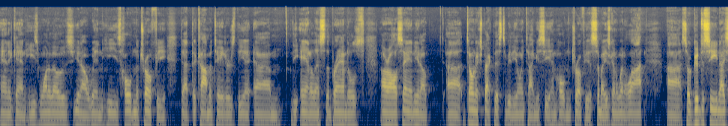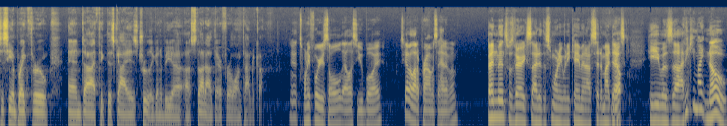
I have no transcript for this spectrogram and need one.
And again, he's one of those, you know, when he's holding the trophy, that the commentators, the um, the analysts, the Brandels are all saying, you know, uh, don't expect this to be the only time you see him holding the trophy. As somebody who's going to win a lot. Uh, so good to see. Nice to see him break through. And uh, I think this guy is truly going to be a, a stud out there for a long time to come. Yeah, 24 years old, LSU boy. He's got a lot of promise ahead of him. Ben Mintz was very excited this morning when he came in. I was sitting at my desk. He was. Uh, I think he might know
